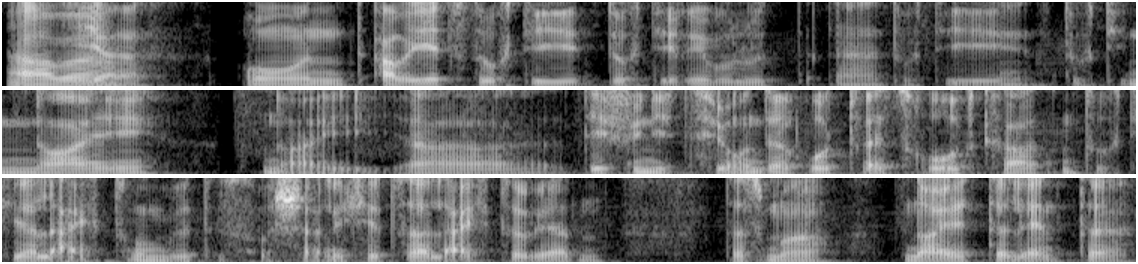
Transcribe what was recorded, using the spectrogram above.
Aber. Ja, und, aber jetzt durch die, durch die, Revolut, äh, durch die, durch die neue neue äh, Definition der Rot-Weiß-Rot-Karten, durch die Erleichterung wird es wahrscheinlich jetzt leichter werden, dass man neue Talente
